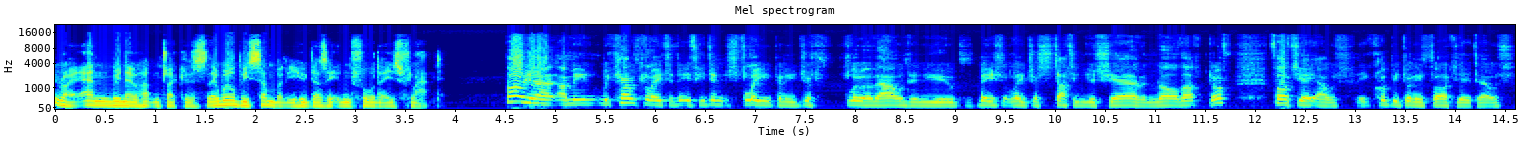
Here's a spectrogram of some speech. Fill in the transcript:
Right, and we know Hutton truckers. There will be somebody who does it in four days flat. Oh yeah, I mean, we calculated that if you didn't sleep and you just flew around and you basically just sat in your chair and all that stuff, 48 hours. It could be done in 48 hours.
